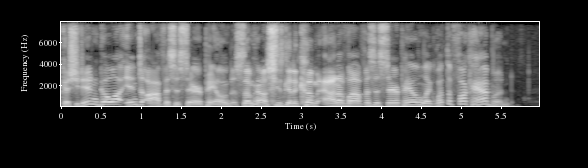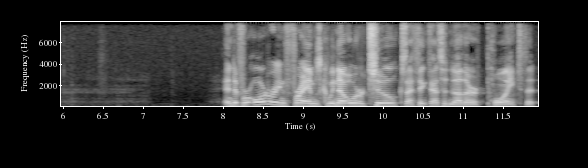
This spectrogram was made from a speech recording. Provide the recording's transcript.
Because she didn't go into office as Sarah Palin, but somehow she's going to come out of office as Sarah Palin. Like, what the fuck happened? And if we're ordering frames, can we now order two? Because I think that's another point that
